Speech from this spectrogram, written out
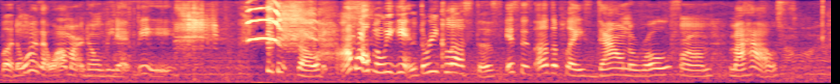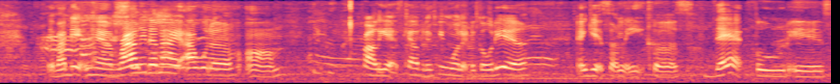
But the ones at Walmart don't be that big. so I'm hoping we getting three clusters. It's this other place down the road from my house. If I didn't have Riley tonight, I would have um probably asked Calvin if he wanted to go there and get something to eat because that food is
